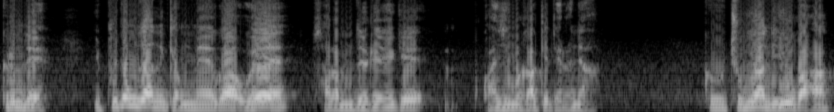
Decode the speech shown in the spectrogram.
그런데 이 부동산 경매가 왜 사람들에게 관심을 갖게 되느냐? 그 중요한 이유가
